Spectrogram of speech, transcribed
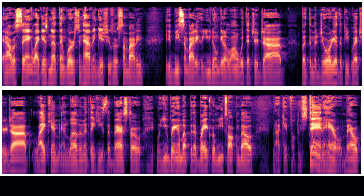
And I was saying like it's nothing worse than having issues with somebody. You'd be somebody who you don't get along with at your job, but the majority of the people at your job like him and love him and think he's the best. So when you bring him up in the break room, you talking about, I can't fucking stand Harold, bro.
